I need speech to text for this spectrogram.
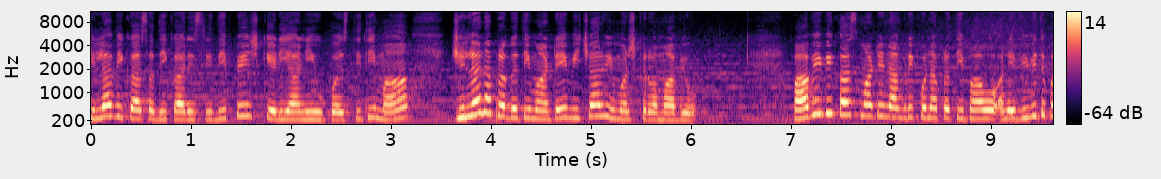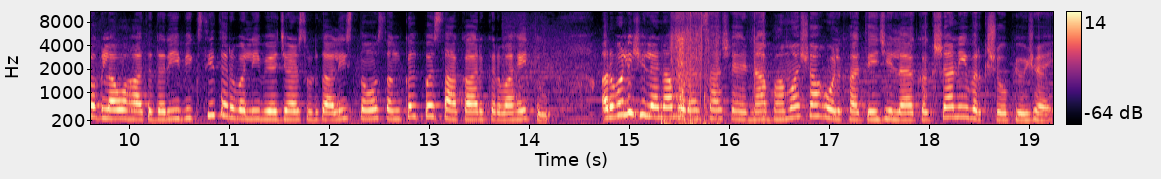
જિલ્લા વિકાસ અધિકારી શ્રી દીપેશ કેડિયાની ઉપસ્થિતિમાં જિલ્લાના પ્રગતિ માટે વિચાર વિમર્શ કરવામાં આવ્યો. ભાવિ વિકાસ માટે નાગરિકોના પ્રતિભાવો અને વિવિધ પગલાઓ હાથ ધરી વિકસિત અરવલ્લી બે હજાર સુડતાલીસનો સંકલ્પ સાકાર કરવા હેતુ અરવલ્લી જિલ્લાના મોડાસા શહેરના ભામાશા હોલ ખાતે જિલ્લા કક્ષાની વર્કશોપ યોજાઈ.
